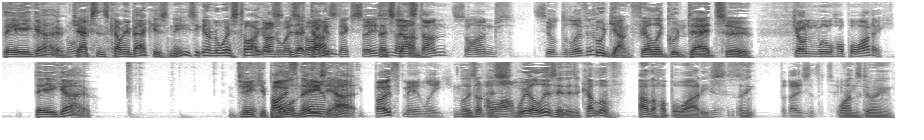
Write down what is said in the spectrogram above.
There you go. Jackson's coming back, isn't he? Is he going to West Tigers? Going to West Is that Tigers done? next season. That's That's, done. Signed, sealed, delivered. Good young fella, good Mhm. dad too. John Will Hopoate. There you go. Dude, Yeah, you're pulling these out. Both Manly, Well, there's not just. Will, is it? There's a couple of other Hopoates. Yes. I think but those are the two. one's doing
